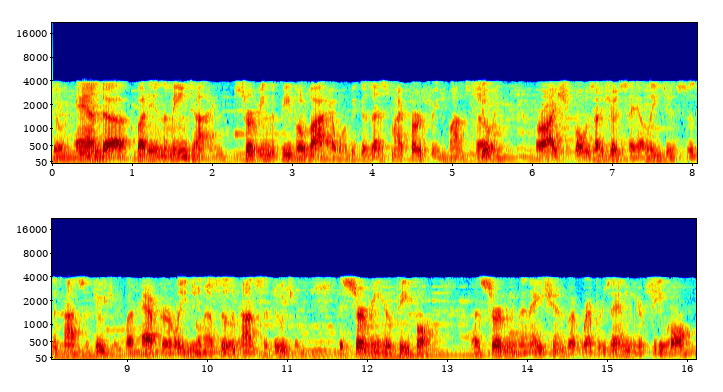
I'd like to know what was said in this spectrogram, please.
Sure. And uh, but in the meantime, serving the people of Iowa because that's my first responsibility. Sure. Or I suppose I should say allegiance to the Constitution. But after allegiance to the Constitution is serving your people, uh, serving the nation, but representing your people,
